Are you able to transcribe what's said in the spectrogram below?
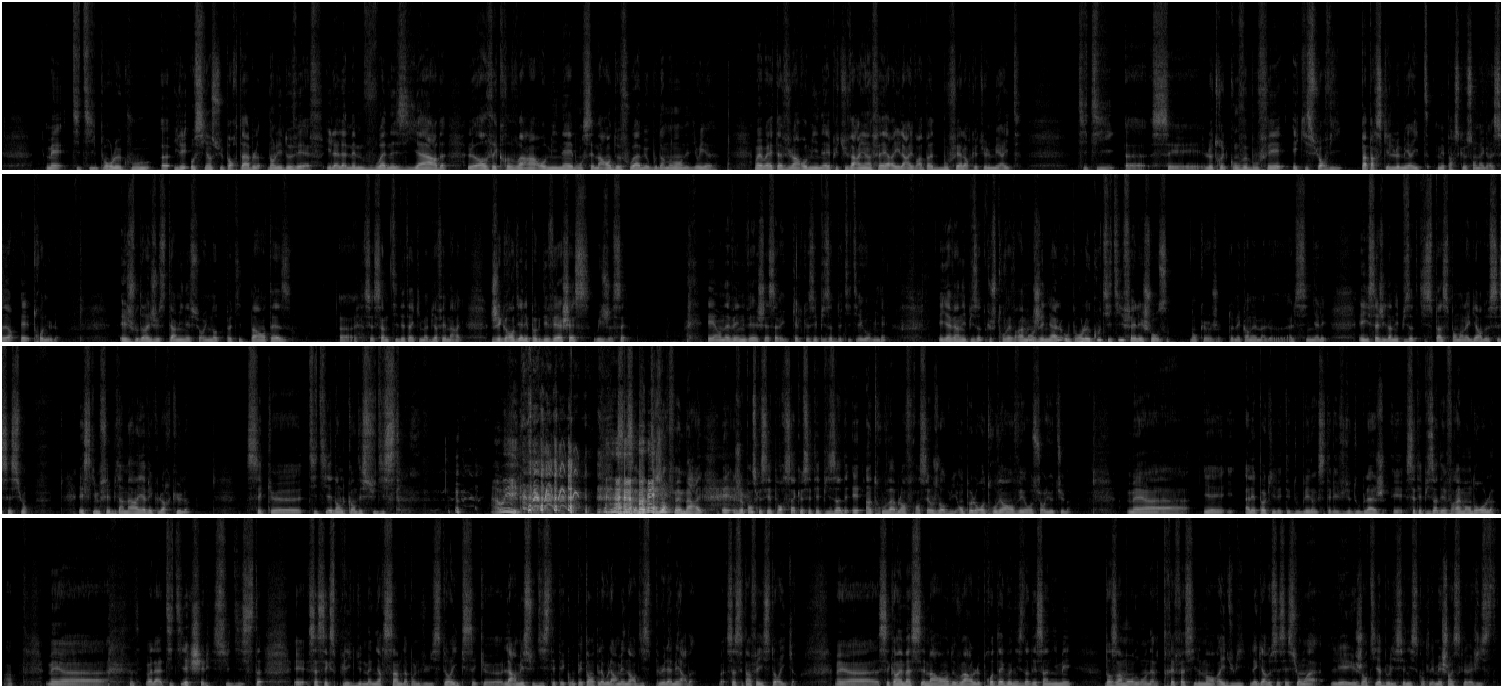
Mais Titi, pour le coup, euh, il est aussi insupportable dans les deux VF. Il a la même voix nasillarde, le oh, fait crevoir un rominet. Bon, c'est marrant deux fois, mais au bout d'un moment, on a dit oui, euh, ouais, ouais, t'as vu un rominet, puis tu vas rien faire et il arrivera pas à te bouffer alors que tu le mérites. Titi, euh, c'est le truc qu'on veut bouffer et qui survit, pas parce qu'il le mérite, mais parce que son agresseur est trop nul. Et je voudrais juste terminer sur une autre petite parenthèse. Euh, c'est un petit détail qui m'a bien fait marrer. J'ai grandi à l'époque des VHS, oui, je sais. Et on avait une VHS avec quelques épisodes de Titi et Gourminet. Et il y avait un épisode que je trouvais vraiment génial, où pour le coup Titi fait les choses. Donc euh, je tenais quand même à le, à le signaler. Et il s'agit d'un épisode qui se passe pendant la guerre de sécession. Et ce qui me fait bien marrer avec le recul, c'est que Titi est dans le camp des sudistes. Ah oui ça m'a toujours fait marrer. Et je pense que c'est pour ça que cet épisode est introuvable en français aujourd'hui. On peut le retrouver en VO sur YouTube. Mais euh, et- à l'époque, il était doublé, donc c'était les vieux doublages. Et cet épisode est vraiment drôle. hein. Mais euh, voilà, Titi est chez les sudistes. Et ça s'explique d'une manière simple d'un point de vue historique. C'est que l'armée sudiste était compétente là où l'armée nordiste puait la merde. Bah, Ça, c'est un fait historique. Mais euh, c'est quand même assez marrant de voir le protagoniste d'un dessin animé dans un monde où on a très facilement réduit la guerre de sécession à les gentils abolitionnistes contre les méchants esclavagistes,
